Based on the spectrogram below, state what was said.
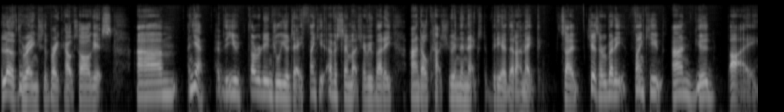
the of the range, the breakout targets, um, and yeah, hope that you thoroughly enjoy your day. Thank you ever so much, everybody, and I'll catch you in the next video that I make. So cheers, everybody. Thank you and goodbye.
